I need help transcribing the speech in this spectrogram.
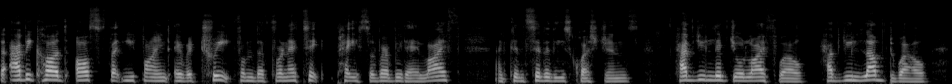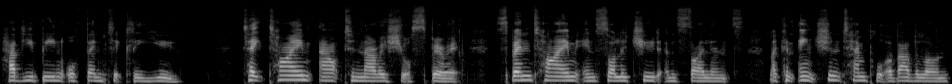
The Abbey card asks that you find a retreat from the frenetic pace of everyday life and consider these questions. Have you lived your life well? Have you loved well? Have you been authentically you? Take time out to nourish your spirit. Spend time in solitude and silence. Like an ancient temple of Avalon,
